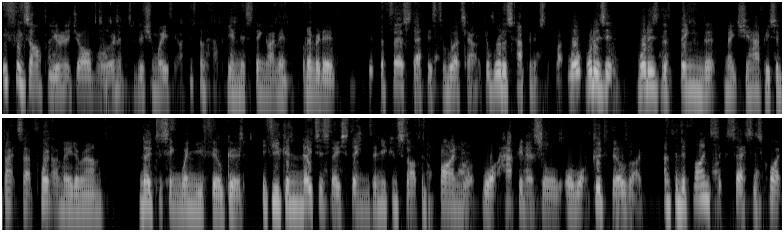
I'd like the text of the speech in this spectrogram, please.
if, for example, you're in a job or in a position where you think, I'm just unhappy in this thing I'm in, whatever it is, the first step is to work out okay, what does happiness look like? What, what is it? What is the thing that makes you happy? So back to that point I made around noticing when you feel good. If you can notice those things, then you can start to define what, what happiness or, or what good feels like. And to define success is quite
